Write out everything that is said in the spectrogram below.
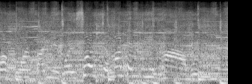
มาควรปานนี่ข่ส่วนจะมาป็นตีหาพุ่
